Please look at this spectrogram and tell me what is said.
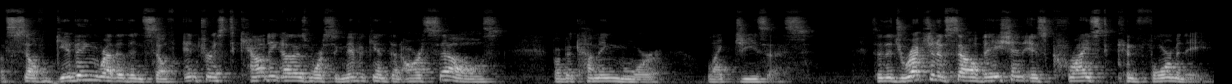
of self giving rather than self interest, counting others more significant than ourselves by becoming more like Jesus. So, the direction of salvation is Christ conformity.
